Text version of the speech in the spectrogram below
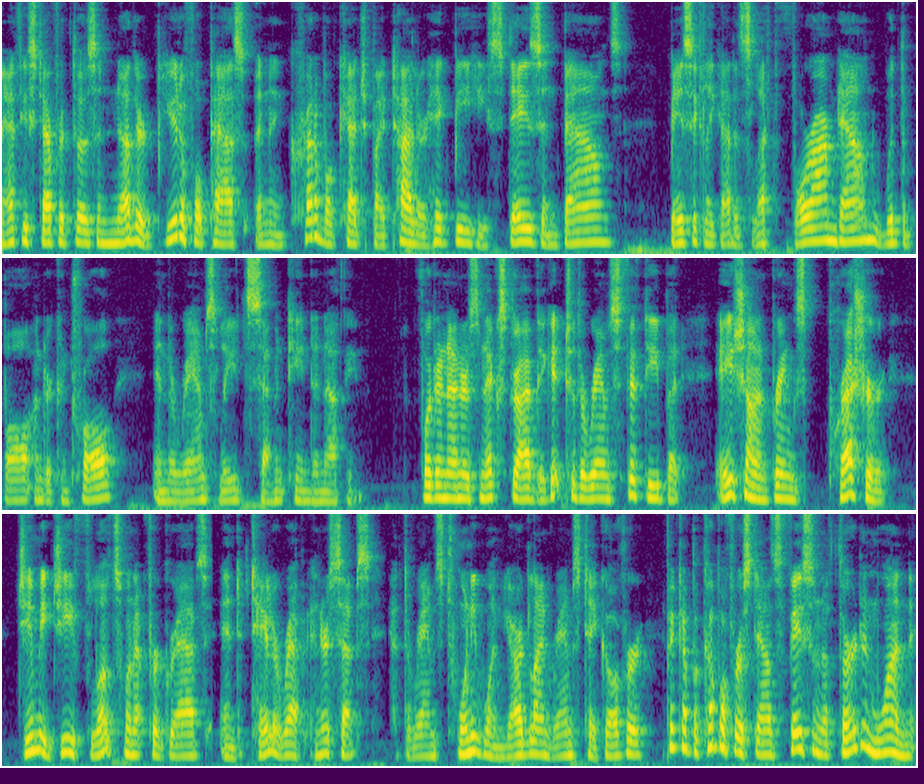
Matthew Stafford throws another beautiful pass, an incredible catch by Tyler Higbee. He stays in bounds basically got his left forearm down with the ball under control, and the Rams lead 17 to nothing. 49ers next drive, they get to the Rams 50, but A'Shawn brings pressure. Jimmy G floats one up for grabs, and Taylor Rapp intercepts at the Rams 21 yard line. Rams take over, pick up a couple first downs, facing a third and one.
